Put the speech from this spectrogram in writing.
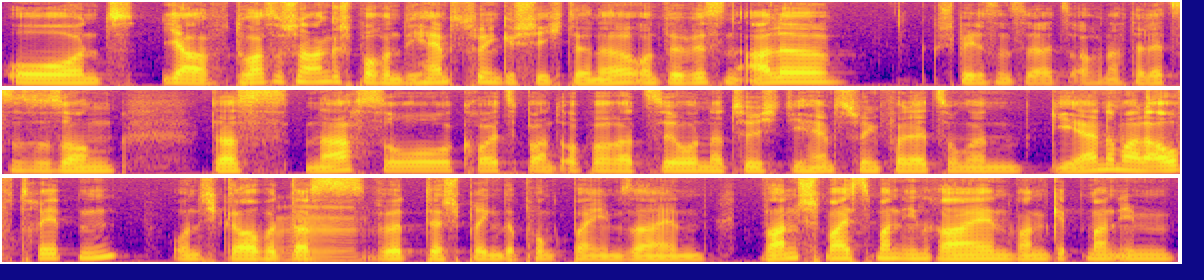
Und ja, du hast es schon angesprochen, die Hamstring-Geschichte, ne? Und wir wissen alle, spätestens jetzt auch nach der letzten Saison, dass nach so Kreuzbandoperationen natürlich die Hamstring-Verletzungen gerne mal auftreten. Und ich glaube, mhm. das wird der springende Punkt bei ihm sein. Wann schmeißt man ihn rein? Wann gibt man ihm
